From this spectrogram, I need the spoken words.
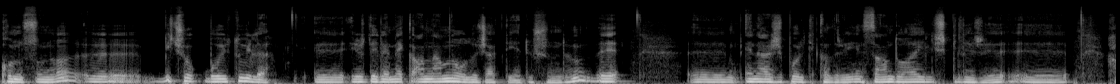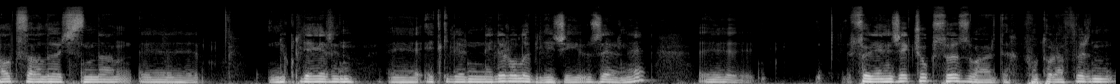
konusunu e, birçok boyutuyla e, irdelemek anlamlı olacak diye düşündüm ve e, enerji politikaları, insan doğa ilişkileri, e, halk sağlığı açısından e, nükleerin e, etkilerinin neler olabileceği üzerine e, söylenecek çok söz vardı. Fotoğrafların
